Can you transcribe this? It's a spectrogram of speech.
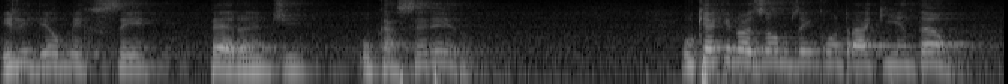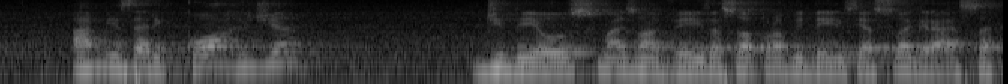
e lhe deu mercê perante o carcereiro. O que é que nós vamos encontrar aqui então? A misericórdia de Deus, mais uma vez, a sua providência, a sua graça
